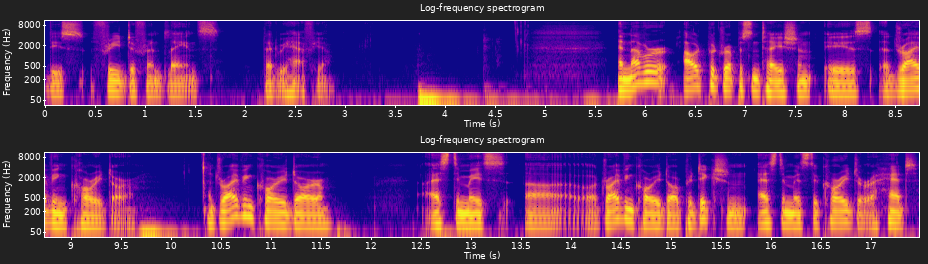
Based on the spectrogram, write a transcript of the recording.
these three different lanes that we have here. Another output representation is a driving corridor. A driving corridor estimates, uh, or driving corridor prediction estimates the corridor ahead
